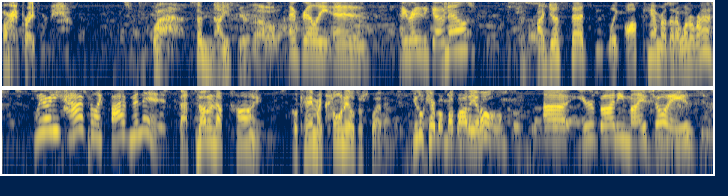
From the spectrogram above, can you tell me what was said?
All right, pray for me. Wow, it's so nice here though. It really is. Are you ready to go now? I just said like off camera that I want to rest. We already have for like five minutes. That's not enough time. Okay, my toenails are sweating. You don't care about my body at all. Uh, your body, my choice.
